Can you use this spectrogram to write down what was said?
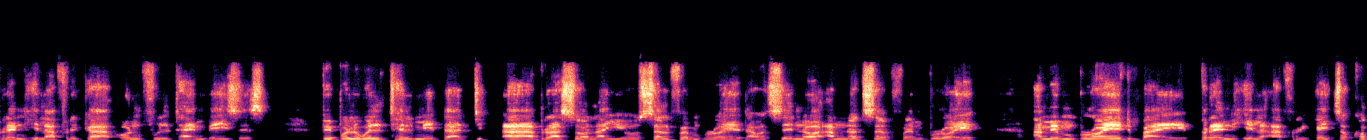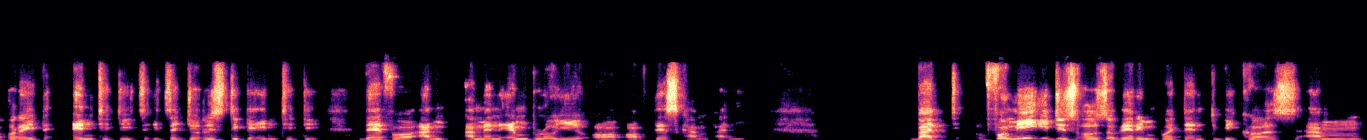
Brandhill Africa on full-time basis, people will tell me that, uh, Brasola, you self-employed. I would say, no, I'm not self-employed. I'm employed by Brandhill Africa. It's a corporate entity. It's, it's a juristic entity. Therefore, I'm, I'm an employee of, of this company. But for me, it is also very important because um,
